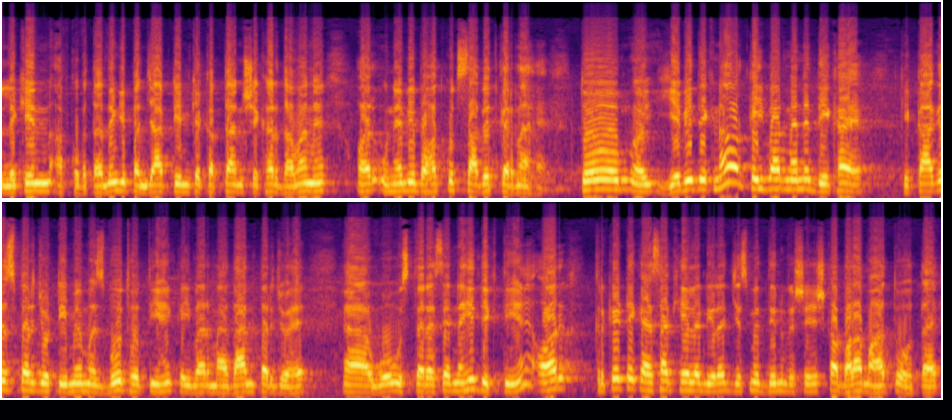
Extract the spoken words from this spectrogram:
लेकिन आपको बता दें कि पंजाब टीम के कप्तान शिखर धवन है और उन्हें भी बहुत कुछ साबित करना है। तो ये भी देखना और कई बार मैंने देखा है कि कागज़ पर जो टीमें मज़बूत होती हैं, कई बार मैदान पर जो है वो उस तरह से नहीं दिखती हैं। और क्रिकेट एक ऐसा खेल है नीरज, जिसमें दिन विशेष का बड़ा महत्व होता है।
